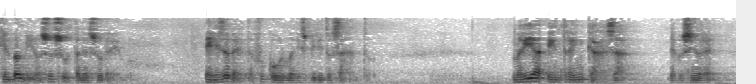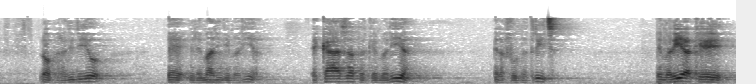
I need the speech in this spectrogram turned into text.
che il bambino sussulta nel suo grembo. Elisabetta fu colma di Spirito Santo. Maria entra in casa. Ecco, Signore, l'opera di Dio è nelle mani di Maria. È casa perché Maria è la fondatrice. È Maria che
